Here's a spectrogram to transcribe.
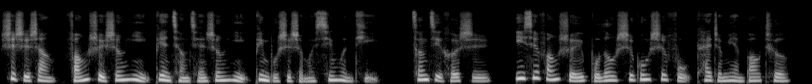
事实上，防水生意变抢钱生意并不是什么新问题。曾几何时，一些防水补漏施工师傅开着面包车，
